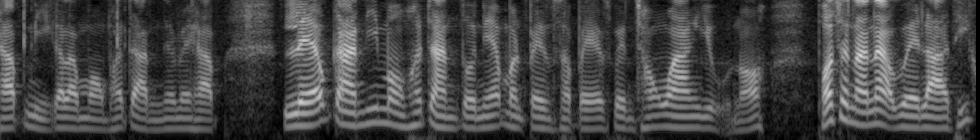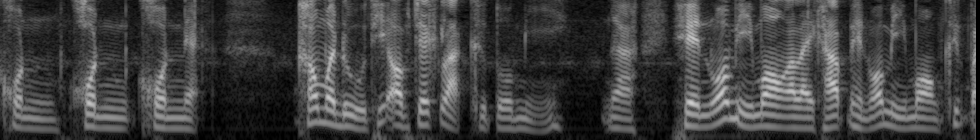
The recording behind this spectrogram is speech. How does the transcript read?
ครับหมีกำลังมองพระจันทร์ใช่ไหมครับแล้วการที่มองพระจันทร์ตัวนี้มันเป็นสเปซเป็นช่องว่างอยู่เนาะเพราะฉะนั้นอะเวลาที่คนคนคนเนี่ยเข้ามาดูที่อ็อบเจกต์หลักคือตัวหมีนะเห็นว่าหมีมองอะไรครับ เห็นว่าหมีมองขึ้นไป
